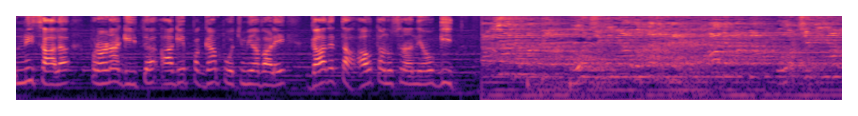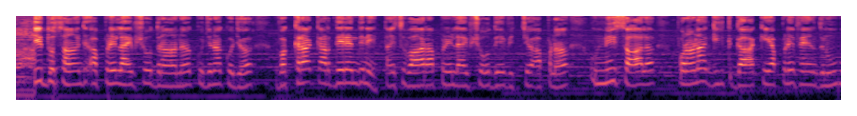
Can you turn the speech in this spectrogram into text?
19 ਸਾਲ ਪੁਰਾਣਾ ਗੀਤ ਆਗੇ ਪੱਗਾਂ ਪੋਚਮੀਆਂ ਵਾਲੇ ਗਾ ਦਿੱਤਾ। ਆਓ ਤੁਹਾਨੂੰ ਸੁਣਾਉਂਦੇ ਹਾਂ ਉਹ ਗੀਤ। ਜੀ ਦੋਸਾਂਝ ਆਪਣੇ ਲਾਈਵ ਸ਼ੋਅ ਦੌਰਾਨ ਕੁਝ ਨਾ ਕੁਝ ਵੱਖਰਾ ਕਰਦੇ ਰਹਿੰਦੇ ਨੇ। ਤਾਂ ਇਸ ਵਾਰ ਆਪਣੇ ਲਾਈਵ ਸ਼ੋਅ ਦੇ ਵਿੱਚ ਆਪਣਾ 19 ਸਾਲ ਪੁਰਾਣਾ ਗੀਤ ਗਾ ਕੇ ਆਪਣੇ ਫੈਨਸ ਨੂੰ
